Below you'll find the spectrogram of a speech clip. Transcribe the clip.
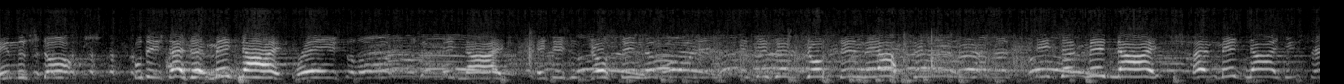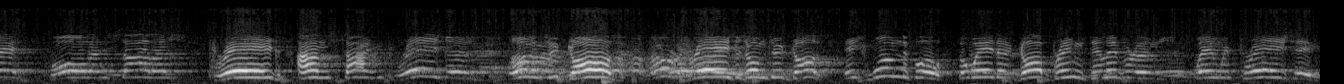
in the stocks. But it says at midnight, praise the Lord, it was at midnight. It isn't just in the morning. It isn't just in the afternoon. At midnight. At midnight it says, Paul and Silas prayed and sang praises unto God. Praises unto God. It's wonderful the way that God brings deliverance when we praise Him.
